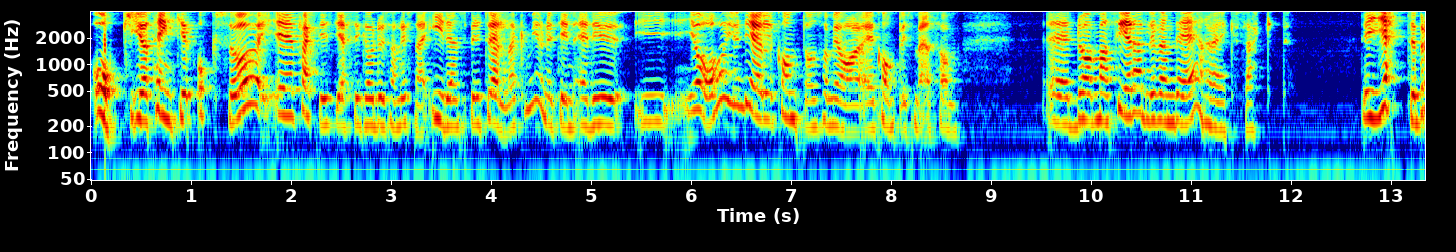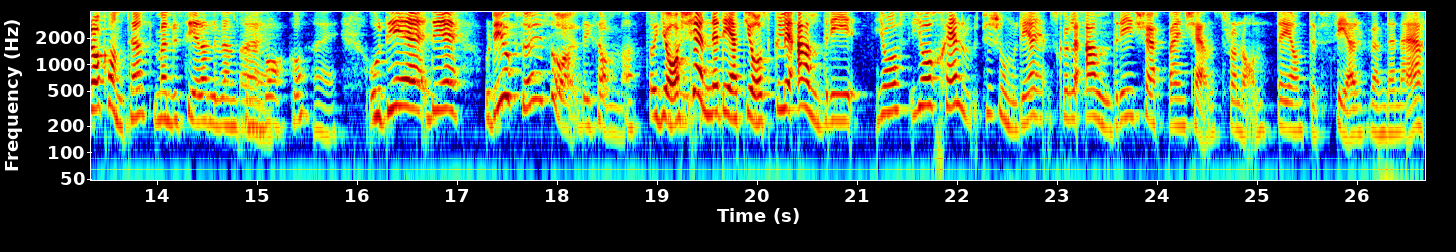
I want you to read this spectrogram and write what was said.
Och jag tänker också eh, faktiskt, Jessica och du som lyssnar, i den spirituella communityn är det ju... I, jag har ju en del konton som jag är kompis med som... Eh, de, man ser aldrig vem det är. Ja, exakt. Det är jättebra content, men du ser aldrig vem som Nej. är bakom. Nej. Och det, det, och det är också så liksom att... Och jag känner det att jag skulle aldrig, jag, jag själv personligen skulle aldrig köpa en tjänst från någon där jag inte ser vem den är.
